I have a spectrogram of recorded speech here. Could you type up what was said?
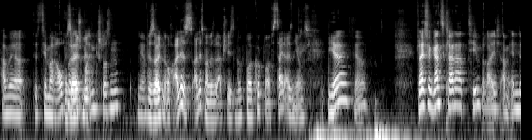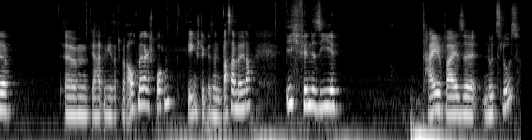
haben wir das Thema Rauchmelder mal angeschlossen. Ja. Wir sollten auch alles, alles mal ein bisschen abschließen. Guck mal, guck mal aufs Zeiteisen, Jungs. Ja, ja. Vielleicht ein ganz kleiner Themenbereich am Ende. Ähm, wir hatten, wie gesagt, über Rauchmelder gesprochen. Gegenstück sind Wassermelder. Ich finde sie teilweise nutzlos,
